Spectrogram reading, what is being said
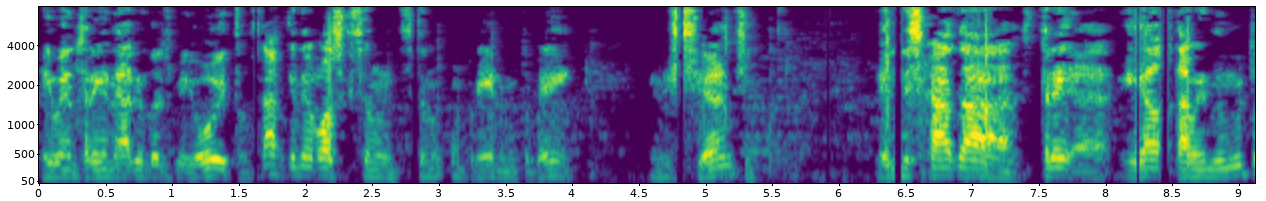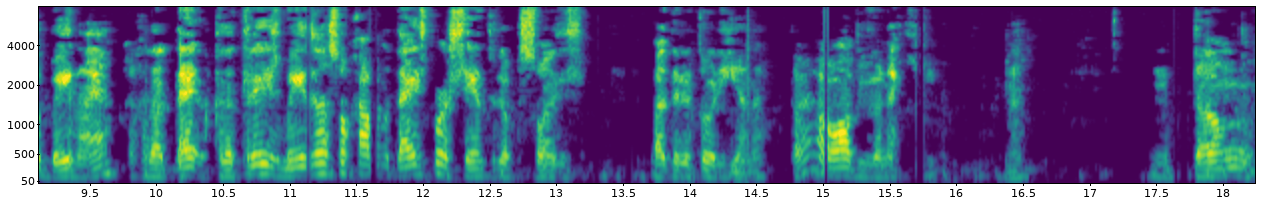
Eu entrei nela em 2008, sabe que negócio que você não, você não compreende muito bem, iniciante. Eles cada três, e ela estava indo muito bem na época, cada, dez, cada três meses ela socava 10% de opções para a diretoria, né? Então é óbvio, né? Que, né? Então,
